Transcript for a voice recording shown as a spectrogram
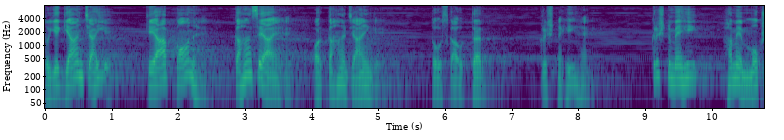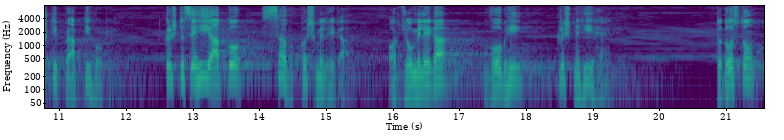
तो ये ज्ञान चाहिए कि आप कौन हैं, कहाँ से आए हैं और कहाँ जाएँगे। तो उसका उत्तर, कृष्ण ही है। कृष्ण में ही हमें मोक्ष की प्राप्ति होगी। कृष्ण से ही आपको सब कुछ मिलेगा और जो मिलेगा, वो भी कृष्ण ही है। तो दोस्तों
